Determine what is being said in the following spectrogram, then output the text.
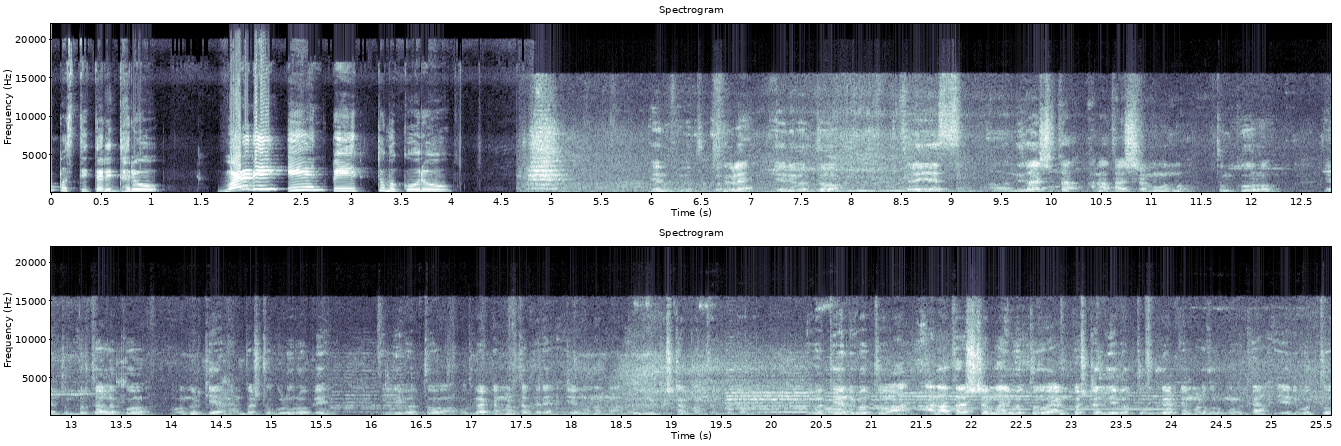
ಉಪಸ್ಥಿತರಿದ್ದರು. ವರದಿ ಎಎನ್ಪಿ ತುಮಕೂರು. ಏನು ಇವತ್ತು ಬಂಧುಗಳೇ ಏನು ಇವತ್ತು? ಶ್ರೇಯಸ್ ನಿರಾಶ್ರಿತ ಅನಾಥಾಶ್ರಮವನ್ನು ತುಮಕೂರು, ಏನು ತುಮಕೂರು ತಾಲೂಕು ಹೊನ್ನೂಡಿಕೆ ಹಣಪಷ್ಟು ಗೂಳೂರು ಇಲ್ಲಿ ಇವತ್ತು ಉದ್ಘಾಟನೆ ಮಾಡ್ತಾ ಇದ್ದಾರೆ. ಏನು ನಮ್ಮ ಕೃಷ್ಣಪ್ಪ ಅಂತ ಇವತ್ತೇನು ಇವತ್ತು ಅನಾಥಾಶ್ರಮ ಇವತ್ತು ಹ್ಯಾಂಡ್ಪೋಸ್ಟಲ್ಲಿ ಇವತ್ತು ಉದ್ಘಾಟನೆ ಮಾಡೋದ್ರ ಮೂಲಕ ಏನು ಇವತ್ತು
